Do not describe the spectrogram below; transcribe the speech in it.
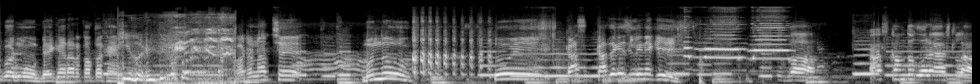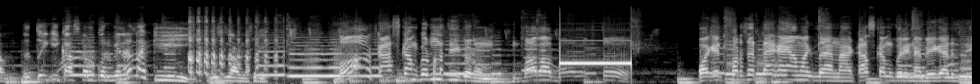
করব বেকার আর কত খাই ঘটনা হচ্ছে বন্ধু তুই কাজ কাজে গেছিলি নাকি? কাজ কাম তো করে আসলাম। তো তুই কি কাজ কাম করবি না নাকি? বুঝলাম না ঠিক। কাজ কাম করব না তুই করুম? বাবা তো। পকেট খরচের টাকাই আমাকে দেয় না কাজ কাম করি না বেকার জি।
